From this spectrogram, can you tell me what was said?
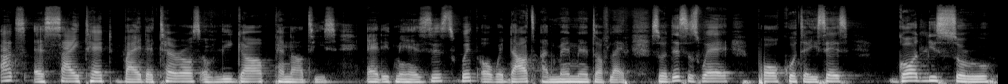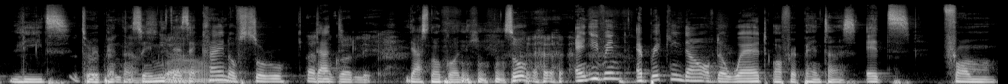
acts excited by the terrors of legal penalties, and it may exist with or without amendment of life. So this is where Paul quoted, he says, Godly sorrow leads to, repentance. So it means there's a kind of sorrow That's that not godly. that's not godly. so, and even a breaking down of the word of repentance, it's from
